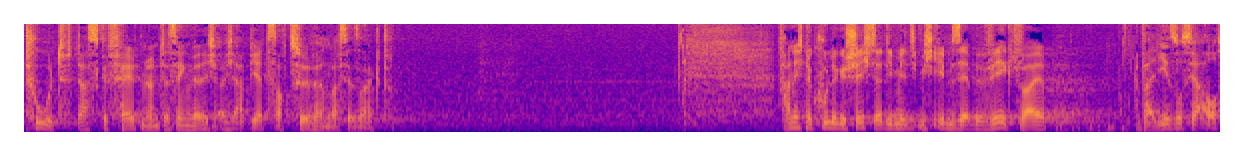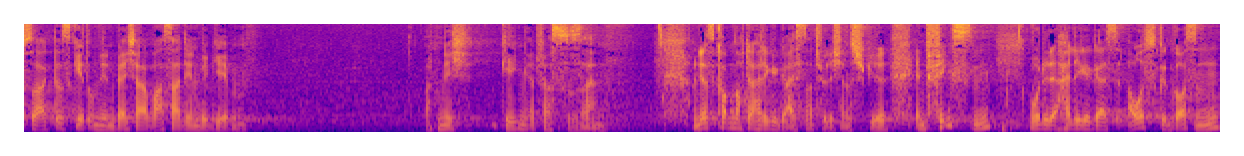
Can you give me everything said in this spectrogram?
tut, das gefällt mir. Und deswegen werde ich euch ab jetzt auch zuhören, was ihr sagt. Fand ich eine coole Geschichte, die mich eben sehr bewegt, weil, weil Jesus ja auch sagt, es geht um den Becher Wasser, den wir geben. Und nicht gegen etwas zu sein. Und jetzt kommt noch der Heilige Geist natürlich ins Spiel. In Pfingsten wurde der Heilige Geist ausgegossen,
